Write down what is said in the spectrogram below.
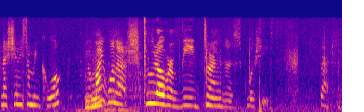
can I show you something cool? You Mhm. might want to scoot over and be turning the squishy back here.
